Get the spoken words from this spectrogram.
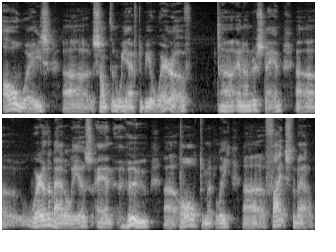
always uh, something we have to be aware of uh, and understand uh, where the battle is and who uh, ultimately uh, fights the battle.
